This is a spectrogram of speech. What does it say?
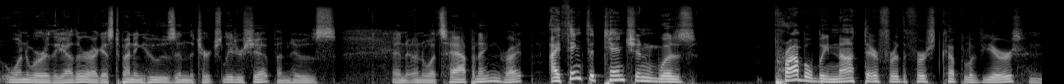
one way or the other, I guess, depending who's in the church leadership and who's and, and what's happening, right? I think the tension was probably not there for the first couple of years, hmm.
